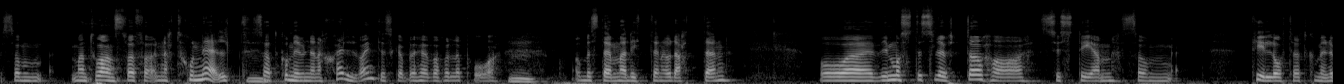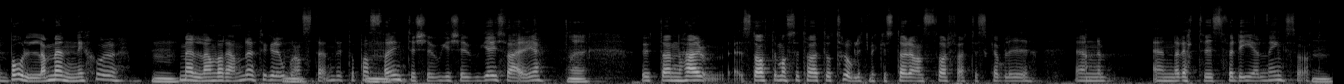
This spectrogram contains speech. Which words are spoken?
som man tog ansvar för nationellt Mm. så att kommunerna själva inte ska behöva hålla på Mm. och bestämma ditten och datten. Och eh, vi måste sluta ha system som tillåter att kommuner bollar människor Mm. mellan varandra. Jag tycker det är Mm. oanständigt och passar Mm. inte 2020 i Sverige. Nej. Utan här, staten måste ta ett otroligt mycket större ansvar för att det ska bli en, en rättvis fördelning så att Mm.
